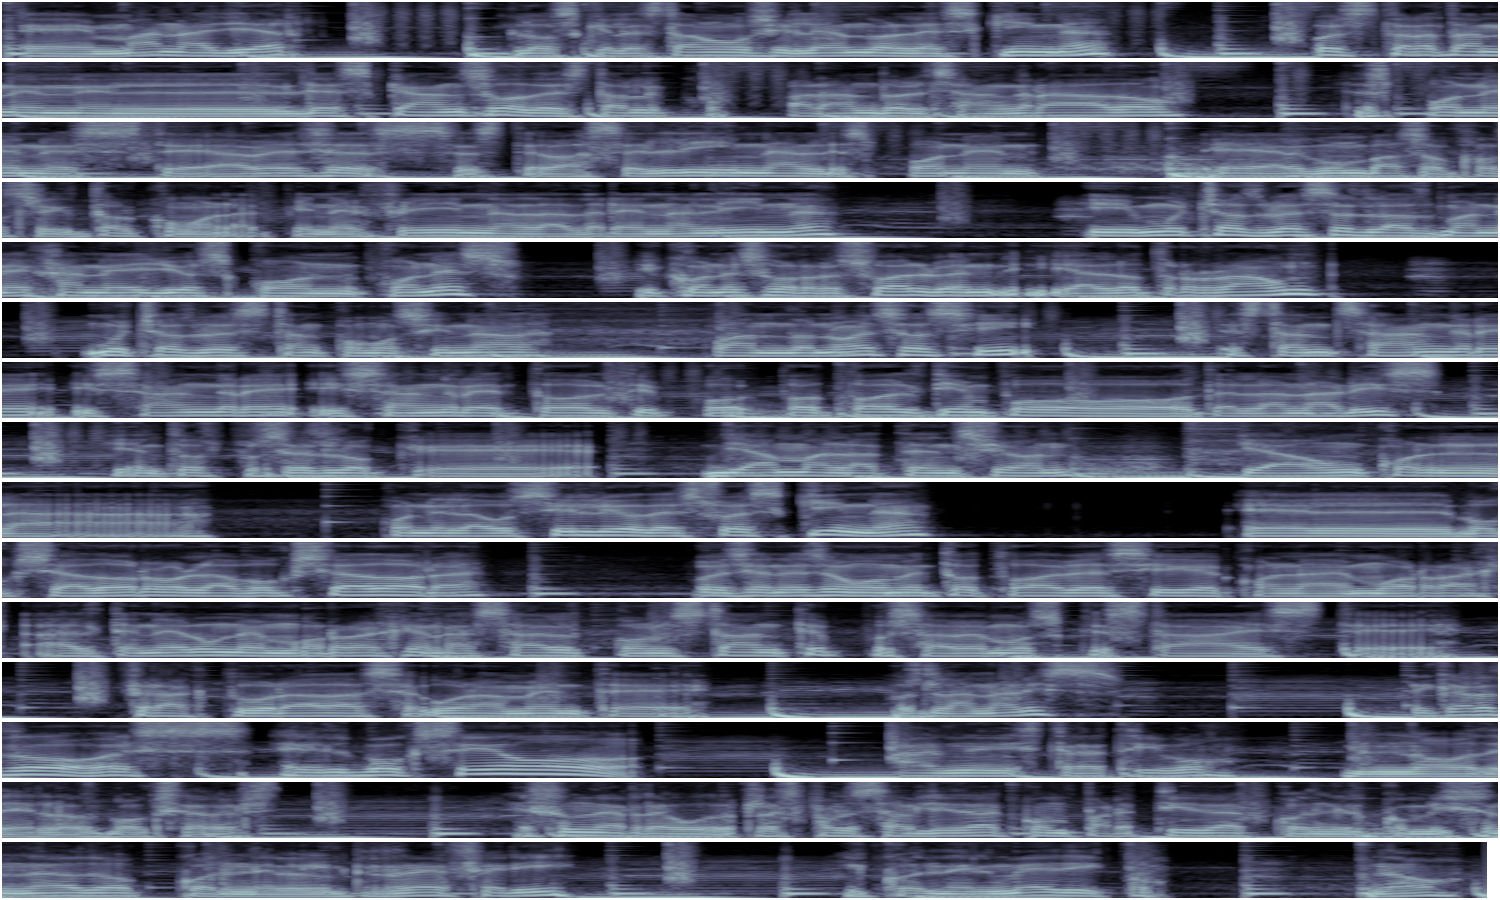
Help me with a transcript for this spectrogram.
eh, manager, los que le están auxiliando en la esquina, pues tratan en el descanso de estarle parando el sangrado, les ponen este, a veces este, vaselina, les ponen eh, algún vasoconstrictor como la epinefrina, la adrenalina, y muchas veces las manejan ellos con, con eso, y con eso resuelven, y al otro round muchas veces están como si nada. Cuando no es así, están sangre y sangre y sangre todo el, tipo, todo, el tiempo de la nariz. Y entonces pues es lo que llama la atención que aún con, la, con el auxilio de su esquina, el boxeador o la boxeadora, pues en ese momento todavía sigue con la hemorragia. Al tener una hemorragia nasal constante, pues sabemos que está este, fracturada seguramente pues la nariz. Ricardo, es el boxeo administrativo, no de los boxeadores. Es una responsabilidad compartida con el comisionado, con el referee y con el médico, ¿no?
